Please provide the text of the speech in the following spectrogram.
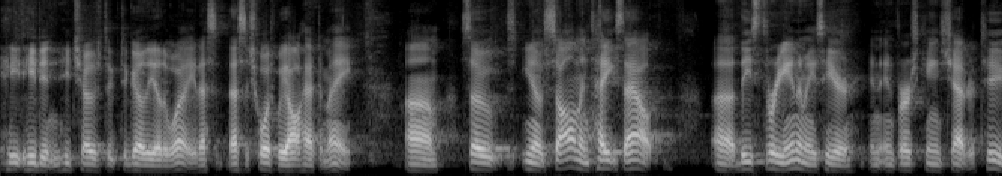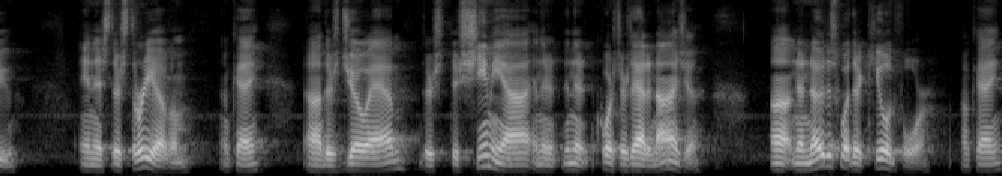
he, he didn't. He chose to, to go the other way. That's, that's the choice we all have to make. Um, so, you know, Solomon takes out uh, these three enemies here in, in 1 Kings chapter 2, and there's three of them, okay? Uh, there's Joab, there's, there's Shimei, and then, of course, there's Adonijah. Uh, now, notice what they're killed for, okay?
